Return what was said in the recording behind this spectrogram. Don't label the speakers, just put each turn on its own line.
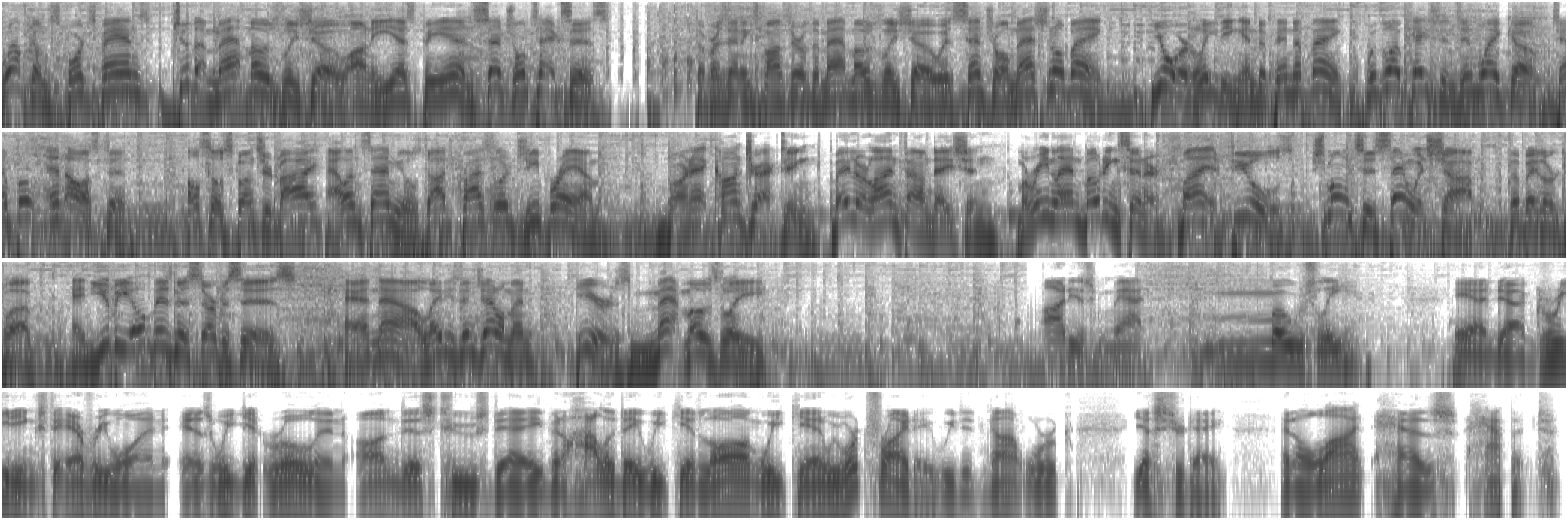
Welcome, sports fans, to the Matt Mosley Show on ESPN Central Texas. The presenting sponsor of the Matt Mosley Show is Central National Bank, your leading independent bank with locations in Waco, Temple, and Austin. Also sponsored by Allen Samuels Dodge Chrysler Jeep Ram, Barnett Contracting, Baylor Line Foundation, Marineland Boating Center, Myatt Fuels, Schmaltz's Sandwich Shop, the Baylor Club, and UBEO Business Services. And now, ladies and gentlemen, here's Matt Mosley.
It is Matt Mosley. And uh, greetings to everyone as we get rolling on this Tuesday. Been a holiday weekend, long weekend. We worked Friday. We did not work yesterday. And a lot has happened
